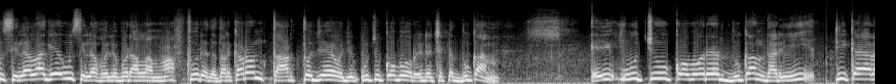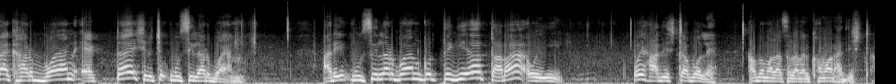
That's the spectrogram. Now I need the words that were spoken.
উসিলা লাগে, উসিলা হইলে পরে আল্লাহ মাফ করে দেয়। তার কারণ তার তো যে ওই যে উঁচু কবর, এটা হচ্ছে একটা দোকান। এই উঁচু কবরের দোকানদারি টিকায় রাখার বয়ান একটাই, সেটা হচ্ছে উসিলার বয়ান। আর এই উসিলার বয়ান করতে গিয়া তারা ওই ওই হাদিসটা বলে, আদম আলাহ সাল্লামের ক্ষমার হাদিসটা।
